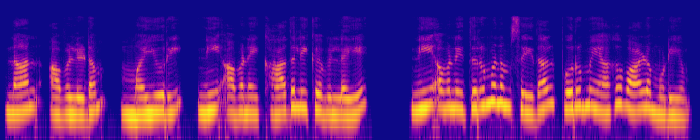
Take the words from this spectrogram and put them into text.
நான் அவளிடம் மயூரி நீ அவனை காதலிக்கவில்லையே. நீ அவனை திருமணம் செய்தால் பொறுமையாக வாழ முடியும்.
